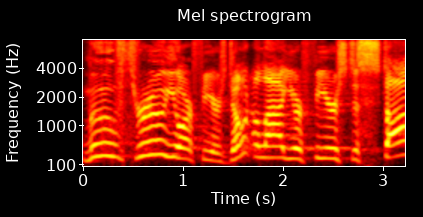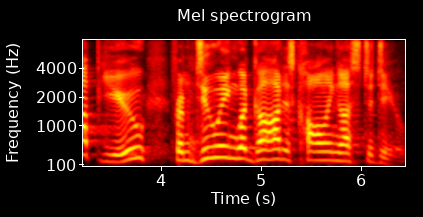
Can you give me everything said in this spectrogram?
move through your fears. Don't allow your fears to stop you from doing what God is calling us to do.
